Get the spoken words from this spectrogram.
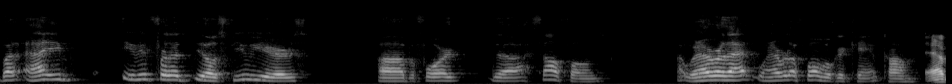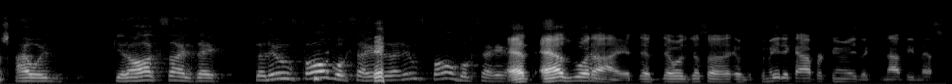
but I even for the, those few years uh, before the cell phones, uh, whenever that whenever the phone book came come, Absolutely. I would get all excited, say, "The new phone books are here! The new phone books are here!" As, as would I. It, it, it was just a it was a comedic opportunity that could not be missed.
